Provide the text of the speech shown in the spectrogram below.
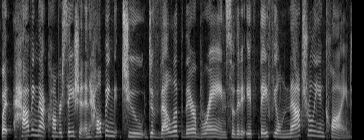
But having that conversation and helping to develop their brain so that if they feel naturally inclined,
